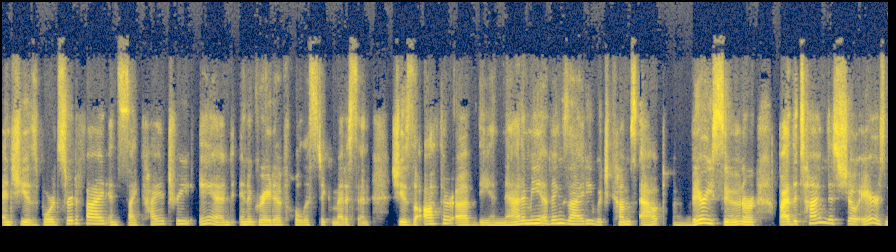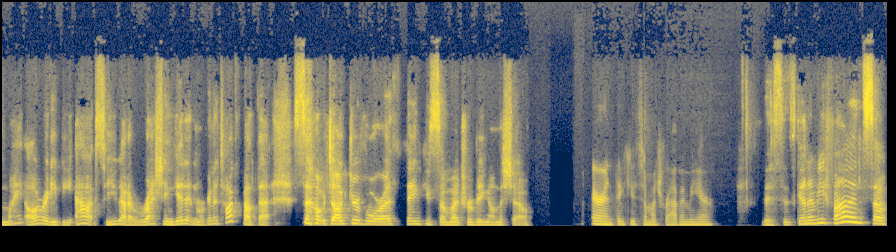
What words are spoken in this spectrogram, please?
and she is board certified in psychiatry and integrative holistic medicine. She is the author of The Anatomy of Anxiety, which comes out very soon, or by the time this show airs, might already be out. So you got to rush and get it. And we're going to talk about that. So so, Dr. Vora, thank you so much for being on the show. Erin, thank you so much for having me here. This is going to be fun. So,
